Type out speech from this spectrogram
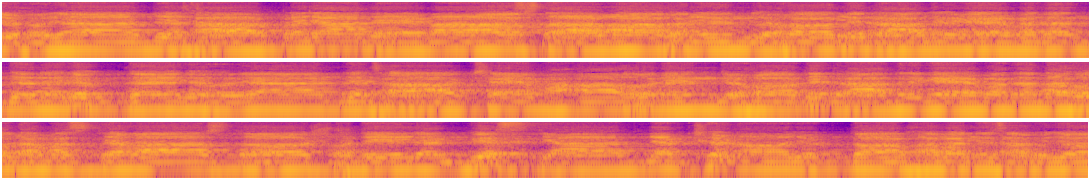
जुहुयाद्यथा प्रजादेवास्तावा जुहोतिरादृगेव तद्यदयुक्ते जुहुयाद्यथा क्षेम आहुरिम् जुहोति तादृगेव तदहुतमस्य वास्तोष्वति यज्ञस्याद्यक्षिणो युक्तो भवति सविजो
